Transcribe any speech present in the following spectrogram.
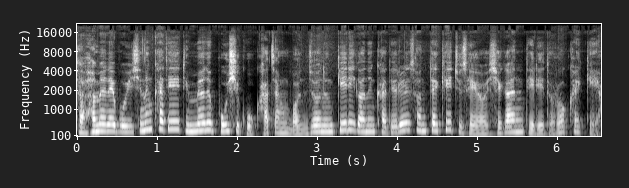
자, 화면에 보이시는 카드의 뒷면을 보시고 가장 먼저 눈길이 가는 카드를 선택해 주세요. 시간 드리도록 할게요.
